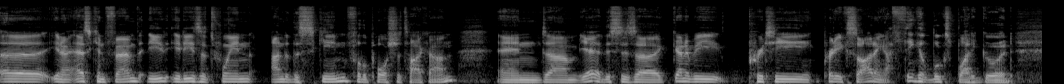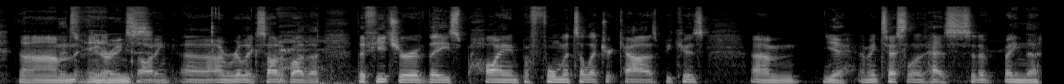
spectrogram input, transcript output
uh, you know, as confirmed, it, it is a twin under the skin for the Porsche Taycan, and um, yeah, this is uh, going to be pretty pretty exciting. I think it looks bloody good. Um, It's very and exciting. Uh, I'm really excited by the the future of these high end performance electric cars because, um, yeah, I mean Tesla has sort of been the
